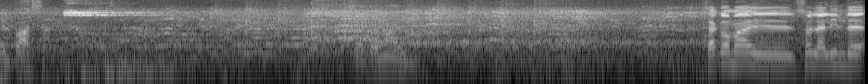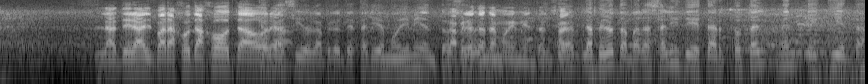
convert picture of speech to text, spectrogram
qué pasa. Sacó mal. Sacó mal Sola Linde. Lateral para JJ ¿Qué habrá ahora. sido? La pelota estaría en movimiento. La pelota está en movimiento, La, exacto. la pelota para salir debe estar totalmente quieta.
